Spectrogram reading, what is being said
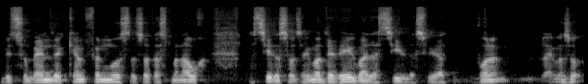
bis zum Ende kämpfen muss, so dass man auch das Ziel, das war immer der Weg war das Ziel, dass wir wollen also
